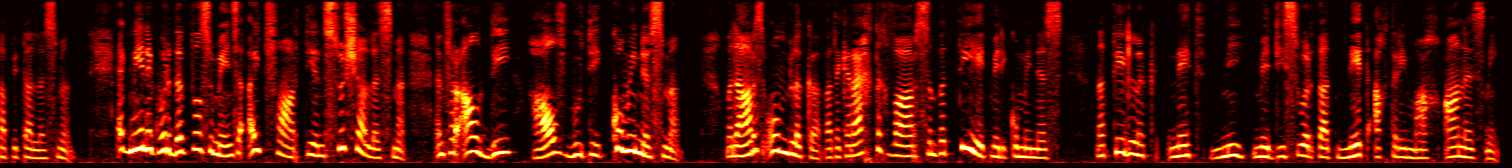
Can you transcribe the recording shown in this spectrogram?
kapitalisme. Ek meen ek hoor dikwels hoe mense uitvaar teen sosialisme en veral die halfboetie kommunisme. Maar daar is oomblikke wat ek regtig waar simpatie het met die kommunis, natuurlik net nie met die soort wat net agter die mag aan is nie.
